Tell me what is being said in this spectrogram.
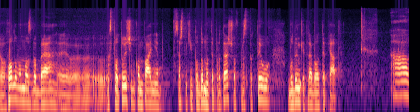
головам ОСББ, експлуатуючим компаніям все ж таки подумати про те, що в перспективу будинки треба утепляти. А,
